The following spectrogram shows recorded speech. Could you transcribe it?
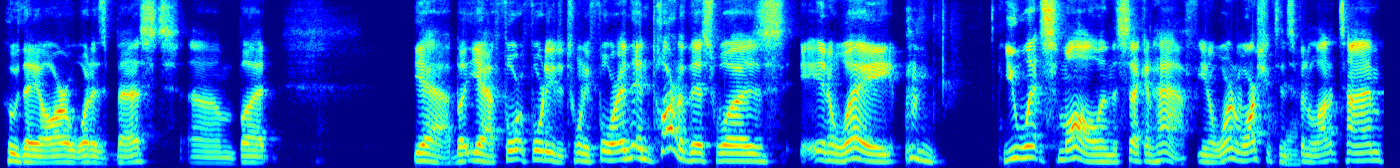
who they are, what is best. Um, but yeah, but yeah, 40 to 24. And, and part of this was, in a way, you went small in the second half. You know, Warren Washington yeah. spent a lot of time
